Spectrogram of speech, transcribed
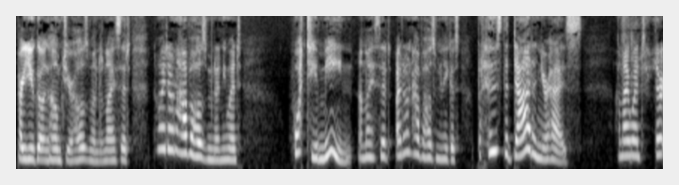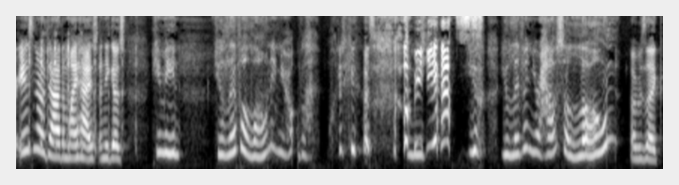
"Are you going home to your husband?" And I said, "No, I don't have a husband." And he went, "What do you mean?" And I said, "I don't have a husband." And he goes, "But who's the dad in your house?" And I went, "There is no dad in my house." And he goes, "You mean you live alone in your?" What he goes? "You mean yes. you you live in your house alone? I was like,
